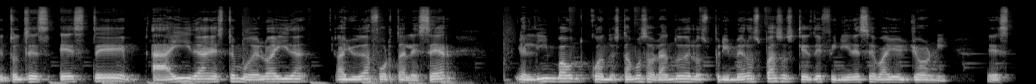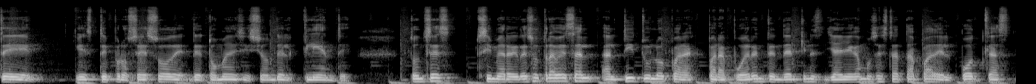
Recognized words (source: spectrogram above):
entonces, este AIDA, este modelo AIDA, ayuda a fortalecer el inbound cuando estamos hablando de los primeros pasos, que es definir ese buyer journey, este, este proceso de, toma de decisión del cliente. Entonces, si me regreso otra vez al, título para, para, poder entender quienes ya llegamos a esta etapa del podcast,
